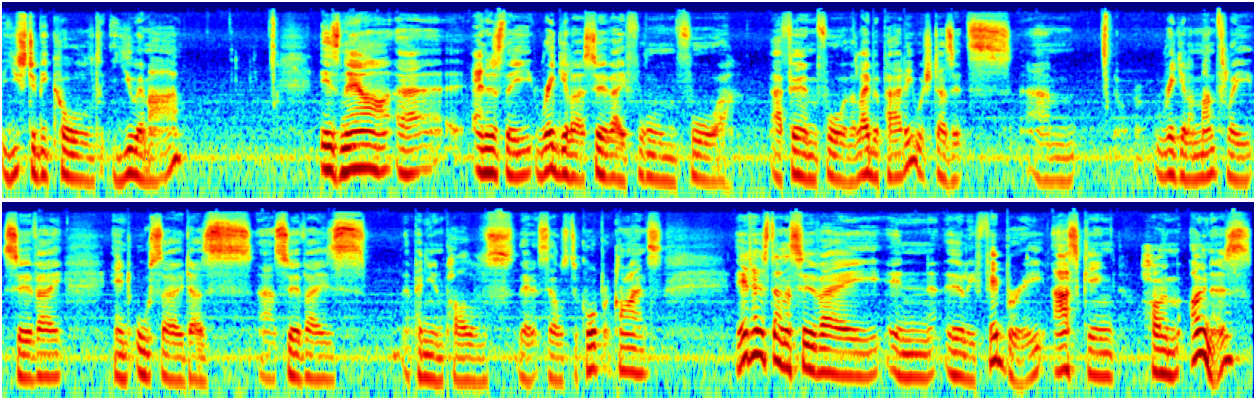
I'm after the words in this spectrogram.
used to be called UMR is now uh, and is the regular survey form for a firm for the Labour Party, which does its um, regular monthly survey and also does uh, surveys, opinion polls that it sells to corporate clients. It has done a survey in early February asking home owners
